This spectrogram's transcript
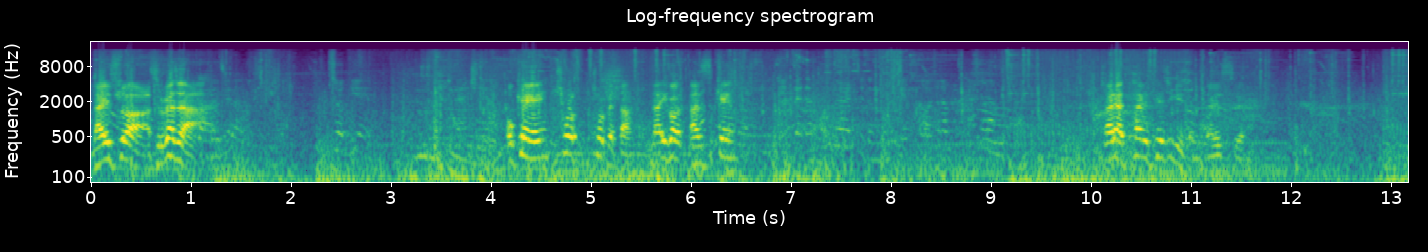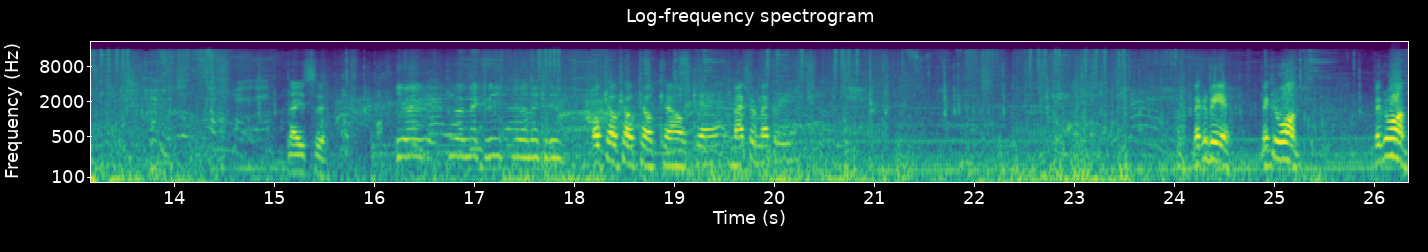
나이스. 들어가자. 오케이. 초, 초 뺐다. 나 이거 안 쓸게. 자리야 타일 퇴직이 좀 나이스. 나이스. 오케이 오케이 오케이 오케이 오케이. 맥클 맥클이 맥클 빌 맥클 원. 맥클 원.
